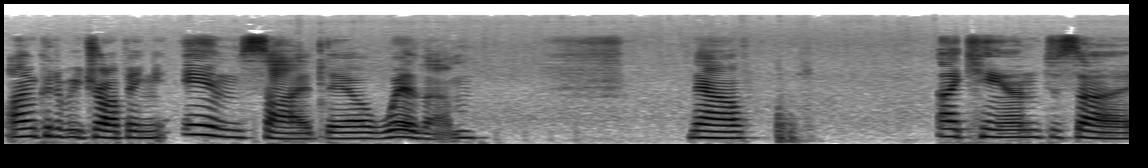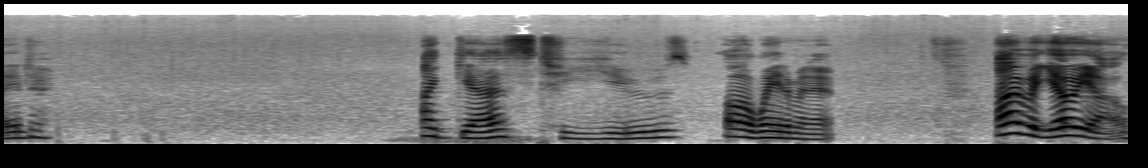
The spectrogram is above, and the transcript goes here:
I'm going to be dropping inside there with him. Now, I can decide, I guess, to use... Oh, wait a minute. I have a yo-yo.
